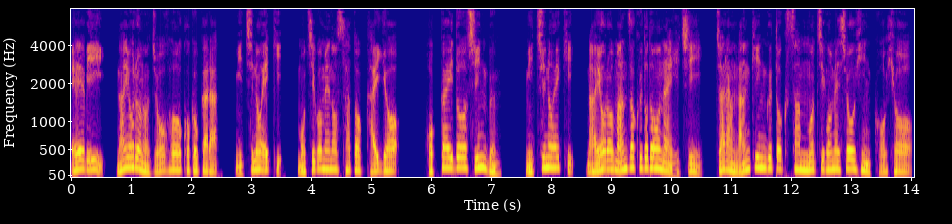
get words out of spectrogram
AB、なよろの情報ここから、道の駅、もち米の里開業。北海道新聞、道の駅、なよろ満足度道内1位、じゃらんランキング特産もち米商品公表。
